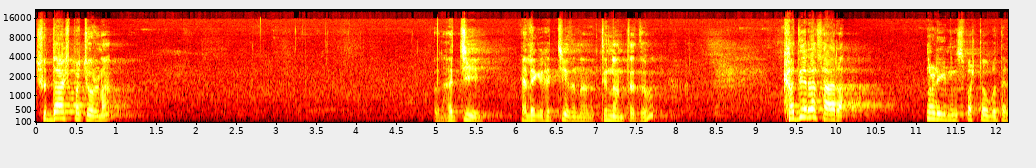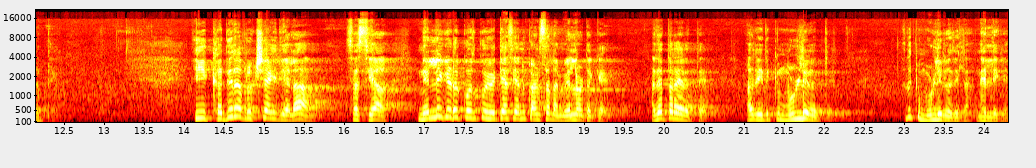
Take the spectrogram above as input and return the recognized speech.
ಶುದ್ಧಾಶ್ಮಚೂರ್ಣ ಅದನ್ನು ಹಚ್ಚಿ, ಎಲೆಗೆ ಹಚ್ಚಿ ಅದನ್ನು ತಿನ್ನುವಂಥದ್ದು. ಖದಿರ ಸಾರ, ನೋಡಿ ನಿಮ್ಗೆ ಸ್ಪಷ್ಟವಾಗಿ ಗೊತ್ತಾಗುತ್ತೆ. ಈ ಖದಿರ ವೃಕ್ಷ ಇದೆಯಲ್ಲ, ಸಸ್ಯ ನೆಲ್ಲಿ ಗಿಡಕ್ಕೋದಕ್ಕೂ ವ್ಯತ್ಯಾಸ ಏನು ಕಾಣಿಸಲ್ಲ ಮೇಲ್ನೋಟಕ್ಕೆ. ಅದೇ ಥರ ಇರುತ್ತೆ. ಆದರೆ ಇದಕ್ಕೆ ಮುಳ್ಳಿರುತ್ತೆ. ಅದಕ್ಕೆ ಮುಳ್ಳಿರೋದಿಲ್ಲ ನೆಲ್ಲಿಗೆ.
